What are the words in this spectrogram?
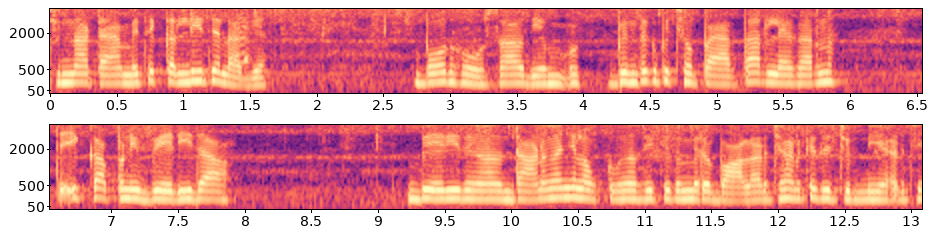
ਜਿੰਨਾ ਟਾਈਮ ਇਹ ਤੇ ਕੱਲੀ ਤੇ ਲੱਗ ਗਿਆ ਬਹੁਤ ਹੋਰ ਹਿਸਾਬ ਦੀ। ਮ- ਬਿੰਦਕ ਪਿੱਛੋਂ ਪੈਰ ਧਰ ਲਿਆ ਕਰਨ ਤੇ ਇੱਕ ਆਪਣੀ ਬੇਰੀ ਦਾ ਬੇਰੀ ਦੀਆਂ ਡਾਣੀਆਂ ਜਿਹੀਆਂ ਲੌਂਕਦੀਆਂ ਸੀ ਕਿਤੇ ਮੇਰੇ ਵਾਲ ਅੜ ਜਾਣ ਕਿਤੇ ਚੁੰਨੀ ਅੜ ਜੇ।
